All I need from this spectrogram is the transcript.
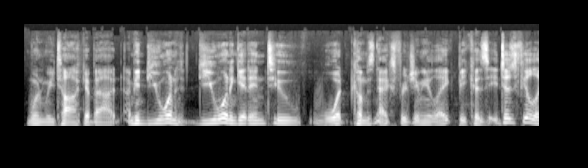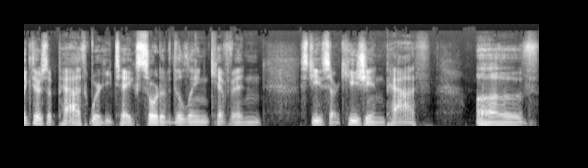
when we talk about. I mean, do you want to do you want to get into what comes next for Jimmy Lake because it does feel like there's a path where he takes sort of the Lane Kiffin, Steve Sarkisian path of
